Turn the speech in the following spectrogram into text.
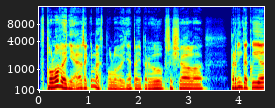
v polovině, řekněme v polovině pay-per-view přišel první takový uh,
